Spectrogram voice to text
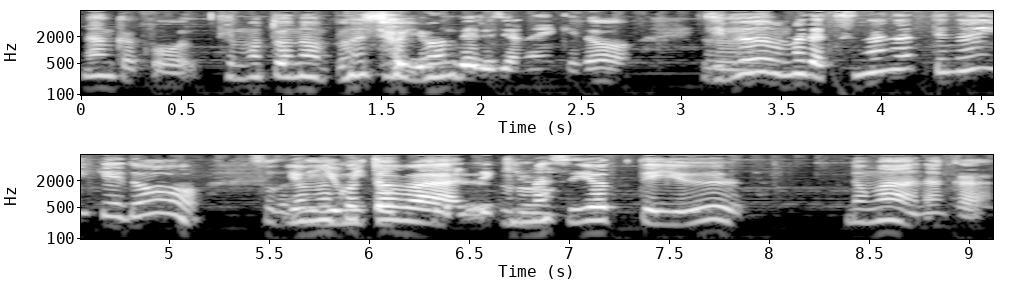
なんかこう、手元の文章を読んでるじゃないけど、自分はまだ繋がってないけど、そうだね読むことはできま。読すよっていうのが、なんか、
